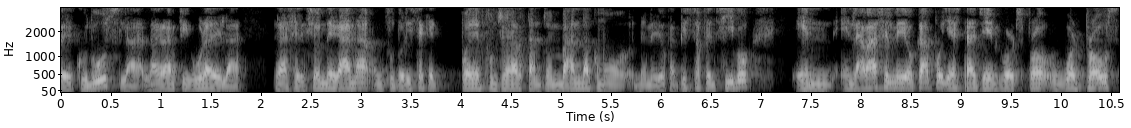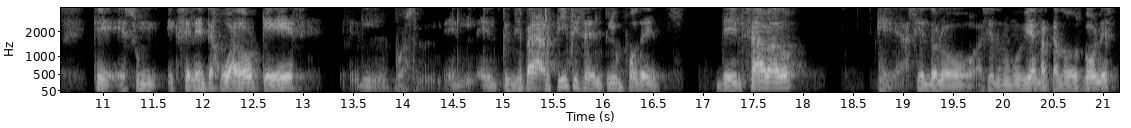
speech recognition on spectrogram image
eh, Kudus, la, gran figura de la, selección de Ghana, un futbolista que puede funcionar tanto en banda como de mediocampista ofensivo. En, la base del mediocampo ya está James Ward-Prowse, que es un excelente jugador, que es el, pues, principal artífice del triunfo de, del sábado, eh, haciéndolo, haciéndolo muy bien, marcando dos goles.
